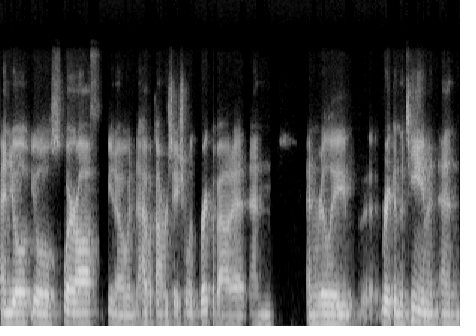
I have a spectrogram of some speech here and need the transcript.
and you'll you'll square off you know and have a conversation with rick about it and and really rick and the team and and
